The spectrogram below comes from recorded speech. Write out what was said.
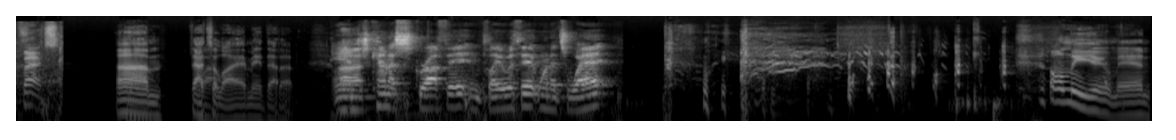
Facts. Um, that's a lie. I made that up. And Uh, just kind of scruff it and play with it when it's wet. Only you, man.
